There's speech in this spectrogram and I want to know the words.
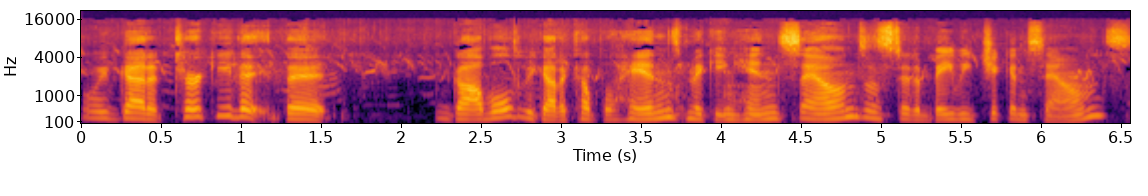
We've got a turkey that, that gobbled. We got a couple hens making hen sounds instead of baby chicken sounds.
